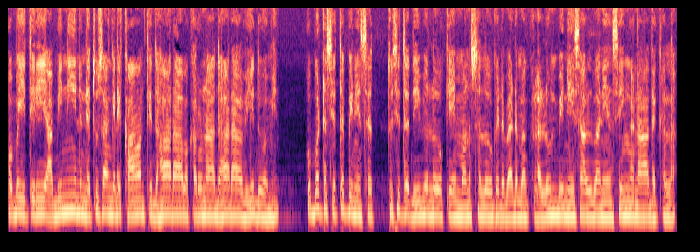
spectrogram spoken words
ඔබ ඉතිරී අභිනීල නැතුසංගල කාන්ති ධාරාව කරුණා ධාරාව විහිදුවමින් ඔබට සෙත පිණිස තුසිත දීවලෝකේ මනුසලෝකට වැඩම කළ ලුම්බිනී සල්වනයෙන් සිංහනාද කළා.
